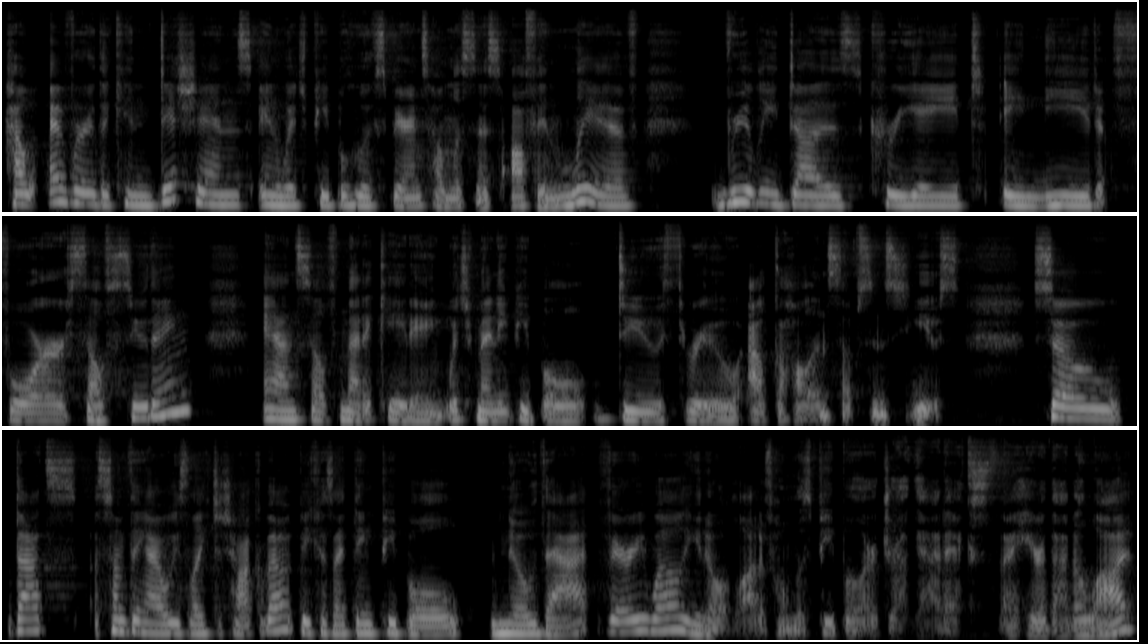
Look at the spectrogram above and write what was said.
However, the conditions in which people who experience homelessness often live really does create a need for self soothing and self medicating, which many people do through alcohol and substance use. So that's something I always like to talk about because I think people know that very well. You know, a lot of homeless people are drug addicts. I hear that a lot.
